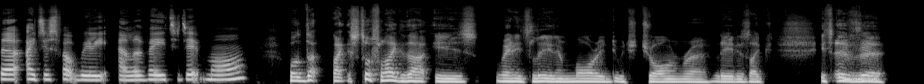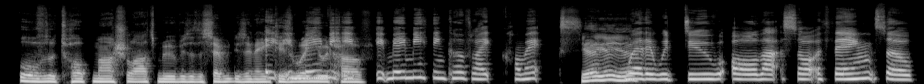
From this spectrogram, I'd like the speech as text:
that I just felt really elevated it more. Well, that like stuff like that is when it's leaning more into its genre. Leaning is like it's of the over the top martial arts movies of the seventies and Mm-hmm. Eighties where you would me, it- have. it, made me think of like comics yeah, yeah, yeah. where they would do all that sort of thing. So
